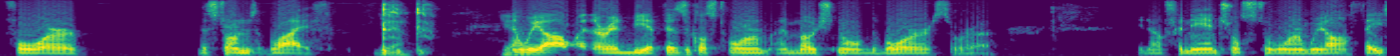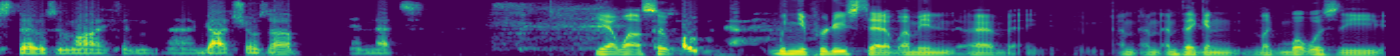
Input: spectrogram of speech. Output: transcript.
for the storms of life. Yeah. yeah. And we all, whether it be a physical storm, emotional divorce, or a you know financial storm, we all face those in life, and uh, God shows up, and that's yeah. Well, so when you produced that, I mean, uh, I'm, I'm thinking like what was the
